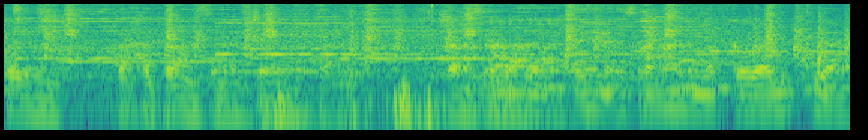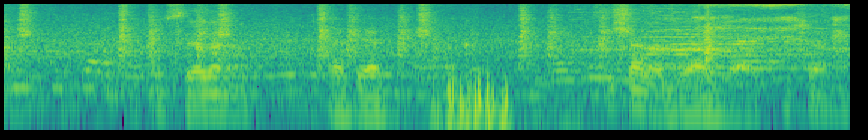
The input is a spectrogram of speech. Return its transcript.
kung kahatan sa mga kasalanan ay nasrahan na magkawalik ya kung sila na kaya isa na drama isa na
